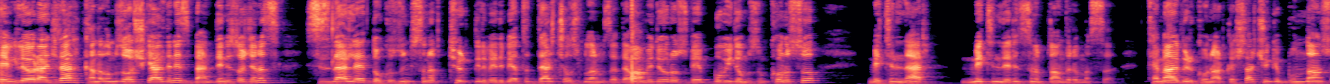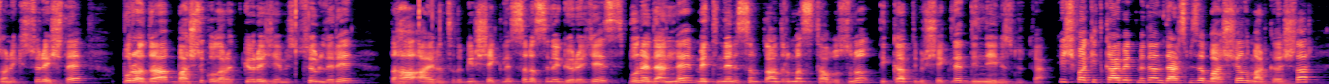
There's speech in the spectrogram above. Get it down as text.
Sevgili öğrenciler kanalımıza hoş geldiniz. Ben Deniz Hocanız. Sizlerle 9. sınıf Türk Dili ve Edebiyatı ders çalışmalarımıza devam ediyoruz ve bu videomuzun konusu metinler, metinlerin sınıflandırılması. Temel bir konu arkadaşlar çünkü bundan sonraki süreçte burada başlık olarak göreceğimiz türleri daha ayrıntılı bir şekilde sırasıyla göreceğiz. Bu nedenle metinlerin sınıflandırılması tablosunu dikkatli bir şekilde dinleyiniz lütfen. Hiç vakit kaybetmeden dersimize başlayalım arkadaşlar.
